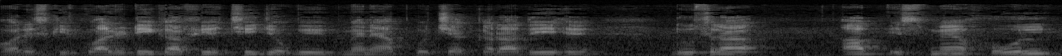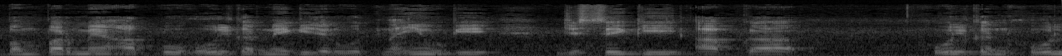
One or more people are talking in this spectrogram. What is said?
और इसकी क्वालिटी काफ़ी अच्छी, जो कि मैंने आपको चेक करा दी है। दूसरा, आप इसमें होल बम्पर में आपको होल करने की ज़रूरत नहीं होगी, जिससे कि आपका होल कन होल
